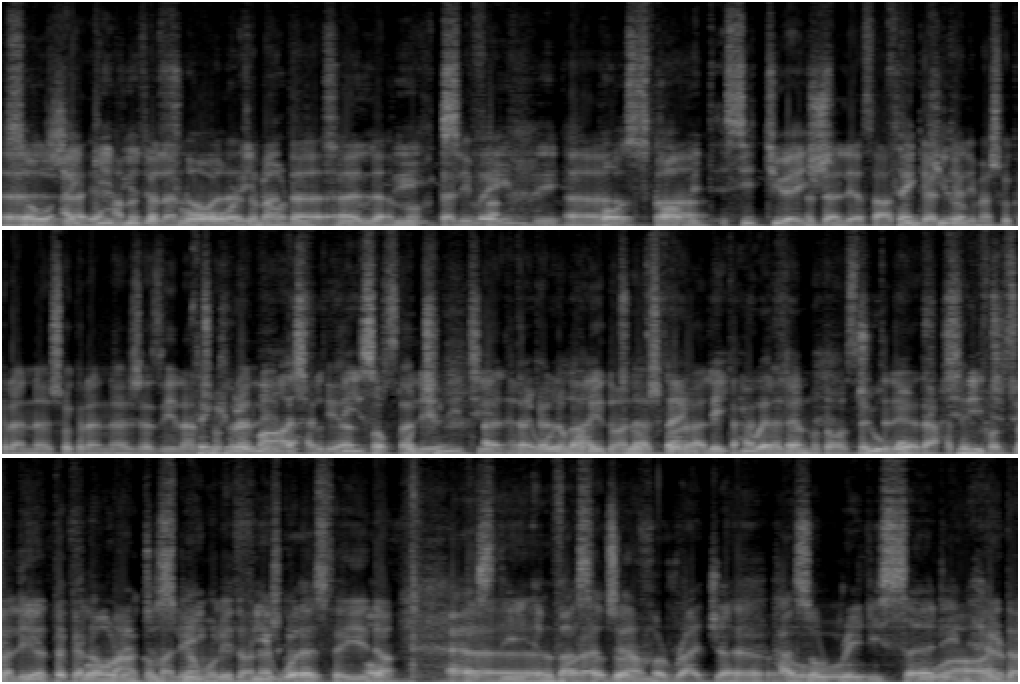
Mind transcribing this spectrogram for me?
الجائحة مثلا أو الأزمات المختلفة. داليا سأعطيك الكلمة. شكرا شكرا جزيلا. شكرا لإتاحتي الفرصة للتكلم. أريد أن أشكر الاتحاد المتوسط لإتاحة الفرصة للتكلم معكم اليوم. أريد أن أشكر السيدة فراجة وأيضا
